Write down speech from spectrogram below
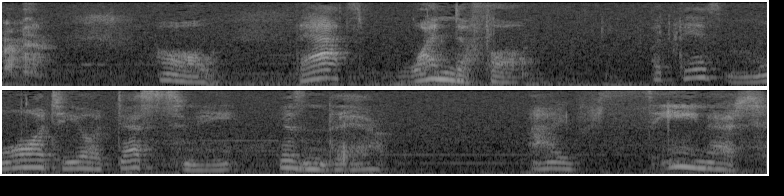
I'm in. Oh, that's wonderful. But there's more to your destiny, isn't there? I've seen it.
